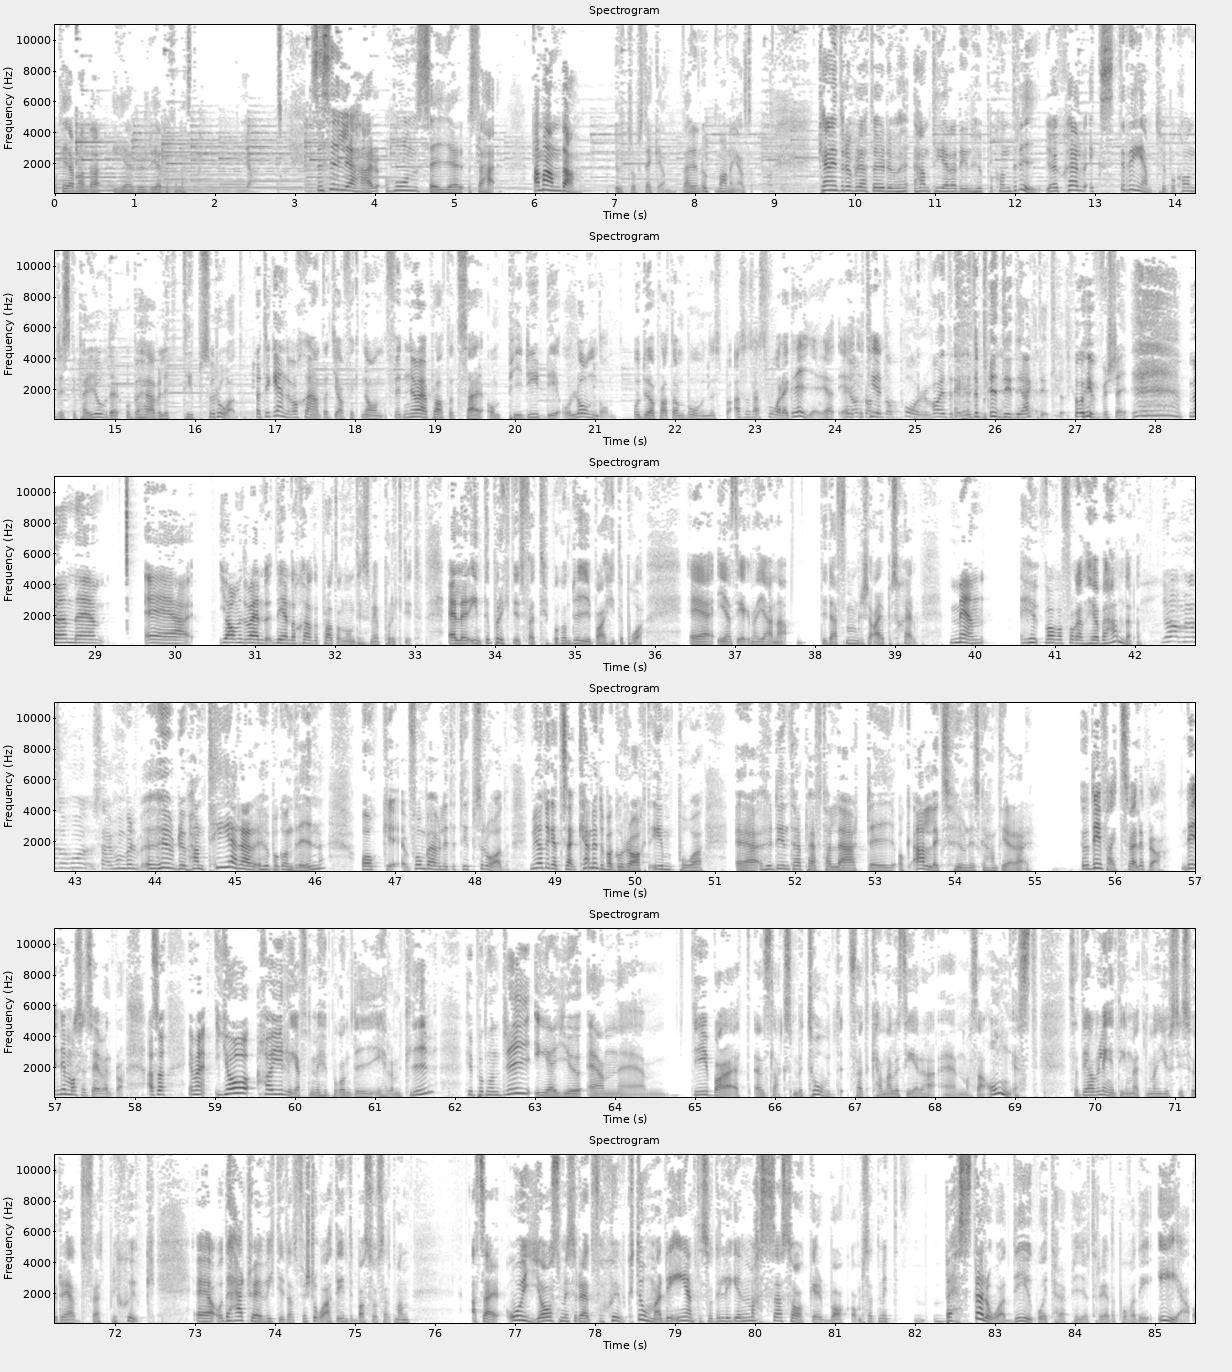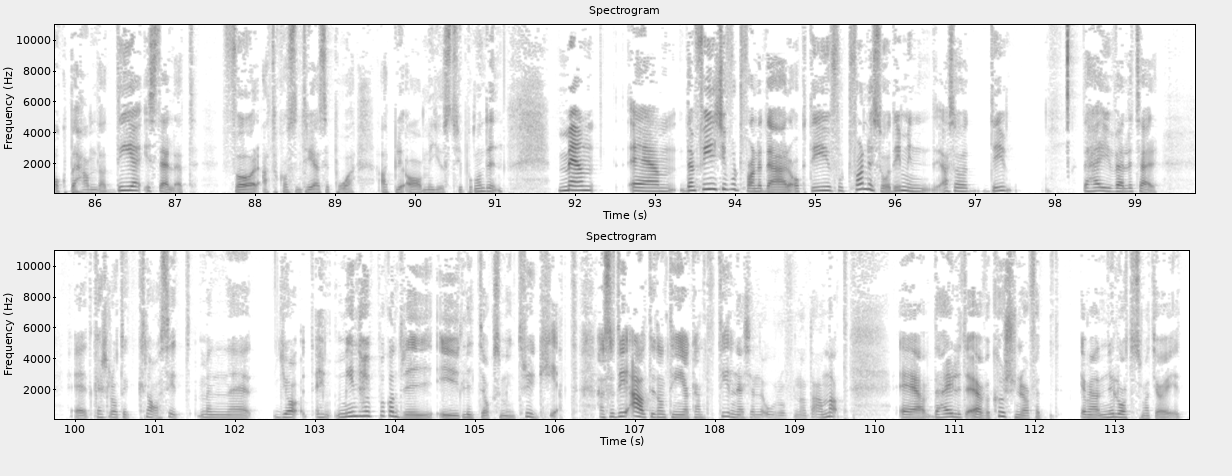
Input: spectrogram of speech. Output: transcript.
Okej, Amanda, är du redo för nästa? Ja. Cecilia här, hon säger så här. Amanda! Utropstecken. Det här är en uppmaning alltså. Okay. Kan inte du berätta hur du hanterar din hypokondri? Jag är själv extremt hypokondrisk i perioder och behöver lite tips och råd. Jag tycker ändå det var skönt att jag fick någon, för nu har jag pratat så här om P Diddy och London och du har pratat om bonus, alltså så här svåra grejer. Jag, jag, jag har pratat om porr, var inte det lite P Diddy-aktigt? jo, i och för sig. Men eh, eh, Ja, men det, var ändå, det är ändå skönt att prata om någonting som är på riktigt. Eller inte på riktigt, för att hypokondri är bara hittepå eh, i ens egna hjärna. Det är därför man blir så arg på sig själv. Men hur, vad var frågan hur jag behandlar den? Ja, men alltså hon, så här, hon vill, hur du hanterar hypokondrin och för hon behöver lite tips och råd. Men jag tycker att så här, kan du inte bara gå rakt in på eh, hur din terapeut har lärt dig och Alex hur ni ska hantera det här? Jo, det är faktiskt väldigt bra. Det, det, måste jag säga väldigt bra. Alltså, jag, men, jag har ju levt med hypokondri i hela mitt liv. Hypokondri är ju en eh, det är ju bara ett, en slags metod för att kanalisera en massa ångest. Så det har väl ingenting med att man just är så rädd för att bli sjuk. Eh, och det här tror jag är viktigt att förstå, att det inte bara är så att man att så här, oj, jag som är så rädd för sjukdomar, det är inte så. Det ligger en massa saker bakom. Så att mitt bästa råd, det är ju att gå i terapi och ta reda på vad det är och behandla det istället för att koncentrera sig på att bli av med just hypokondrin. Men Eh, den finns ju fortfarande där och det är ju fortfarande så. Det är min, alltså det, det här är ju väldigt så här, eh, det kanske låter knasigt, men eh, jag, min hypokondri är ju lite också min trygghet. Alltså det är alltid någonting jag kan ta till när jag känner oro för något annat. Eh, det här är lite överkurs nu då, för att, jag menar, nu låter det som att jag är,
